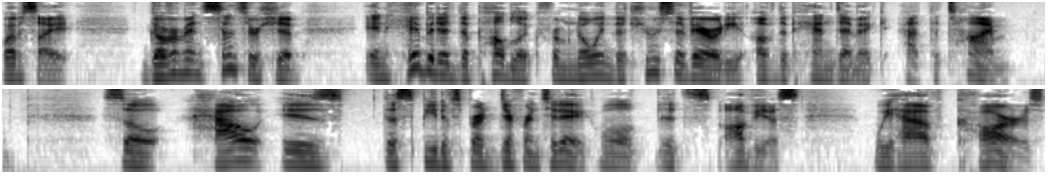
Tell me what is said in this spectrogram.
website. Government censorship inhibited the public from knowing the true severity of the pandemic at the time. So, how is the speed of spread different today? Well, it's obvious. We have cars,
